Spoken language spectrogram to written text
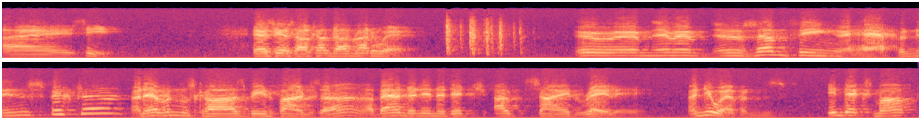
I see. Yes, yes, I'll come down right away. Oh, um, um, uh, something happened, Inspector? An Evans car has been found, sir, abandoned in a ditch outside Rayleigh. A new Evans. Index mark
